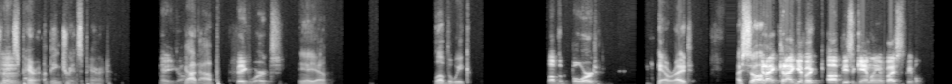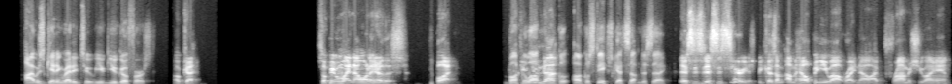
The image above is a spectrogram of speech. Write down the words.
Hmm. Transparent. I'm being transparent. There you go. Shut up. Big words. Yeah, yeah. Love the week. Love the board. Yeah, right. I saw Can I can I give a, a piece of gambling advice to people? I was getting ready to. You you go first. Okay. Some people might not want to hear this, but Buckle up. not- Uncle Uncle Steve's got something to say. this is this is serious because I'm I'm helping you out right now. I promise you I am.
